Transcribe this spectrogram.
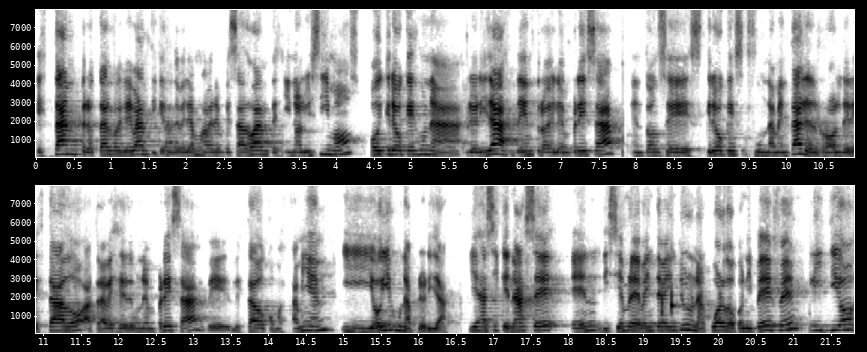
es tan, pero tan relevante y que deberíamos haber empezado antes y no lo hicimos, hoy creo que es una prioridad dentro de la empresa. Entonces, creo que es fundamental el rol del Estado a través de una empresa, del Estado como es Camien, y hoy es una prioridad. Y es así que nace en diciembre de 2021 un acuerdo con IPF, litio,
